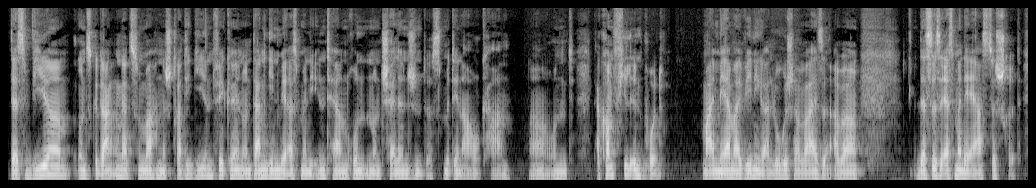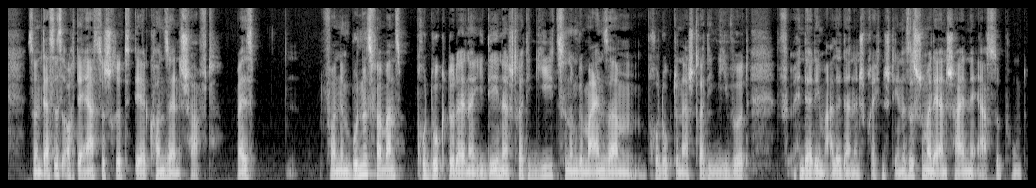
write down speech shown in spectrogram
dass wir uns Gedanken dazu machen, eine Strategie entwickeln und dann gehen wir erstmal in die internen Runden und challengen das mit den AOK. Ja, und da kommt viel Input. Mal mehr, mal weniger, logischerweise. Aber das ist erstmal der erste Schritt. So, und das ist auch der erste Schritt, der Konsens schafft. Weil es von einem Bundesverbandsprodukt oder einer Idee, einer Strategie zu einem gemeinsamen Produkt und einer Strategie wird, hinter dem alle dann entsprechend stehen. Das ist schon mal der entscheidende erste Punkt.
